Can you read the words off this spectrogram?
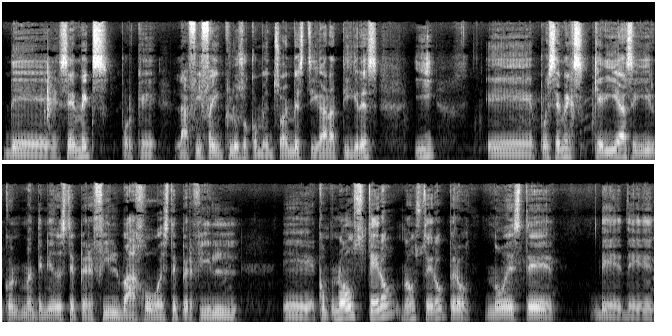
de Cemex, porque la FIFA incluso comenzó a investigar a Tigres y eh, pues Cemex quería seguir con, manteniendo este perfil bajo o este perfil como, no austero, no austero, pero no este de, de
